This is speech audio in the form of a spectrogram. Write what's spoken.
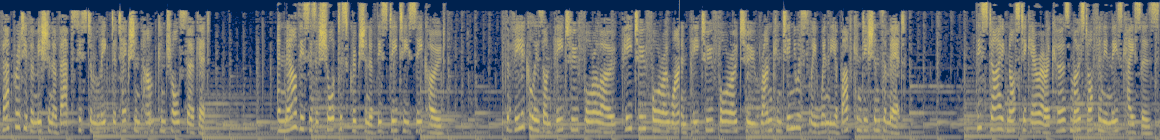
Evaporative emission evap system leak detection pump control circuit. And now this is a short description of this DTC code. The vehicle is on P2400, P2401 and P2402 run continuously when the above conditions are met. This diagnostic error occurs most often in these cases.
